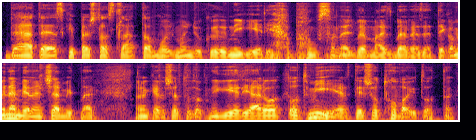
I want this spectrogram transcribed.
De hát ehhez képest azt láttam, hogy mondjuk Nigériában 21-ben már ezt bevezették, ami nem jelent semmit, mert nagyon keveset tudok Nigériáról. Ott miért, és ott hova jutottak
